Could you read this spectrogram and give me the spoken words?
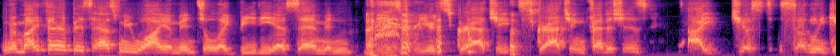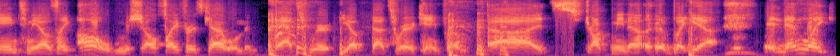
when my therapist asked me why I'm into like BDSM and these weird scratchy scratching fetishes, I just suddenly came to me. I was like, "Oh, Michelle Pfeiffer's Catwoman." That's where. yep, that's where it came from. ah, it struck me now. but yeah, and then like.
